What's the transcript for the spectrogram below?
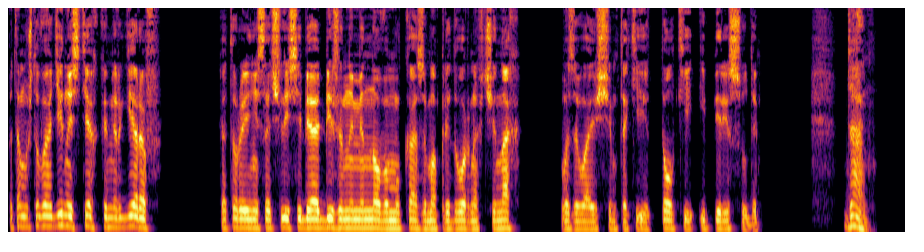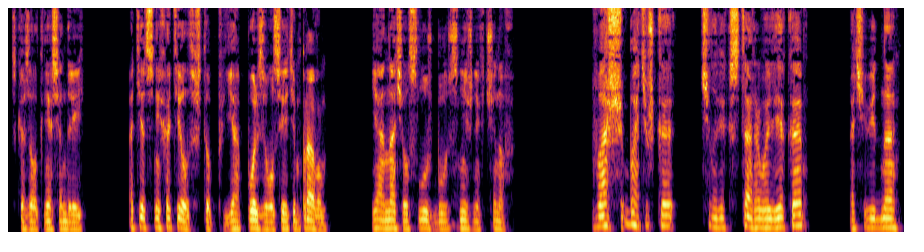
потому что вы один из тех камергеров, которые не сочли себя обиженными новым указом о придворных чинах, вызывающим такие толки и пересуды. «Да», — сказал князь Андрей, — «отец не хотел, чтоб я пользовался этим правом. Я начал службу с нижних чинов». Ваш батюшка, человек старого века, очевидно,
